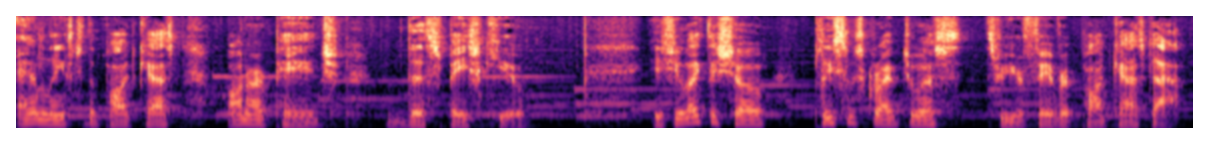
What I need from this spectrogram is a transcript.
and links to the podcast on our page, The SpaceQ. If you like the show, please subscribe to us through your favorite podcast app.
